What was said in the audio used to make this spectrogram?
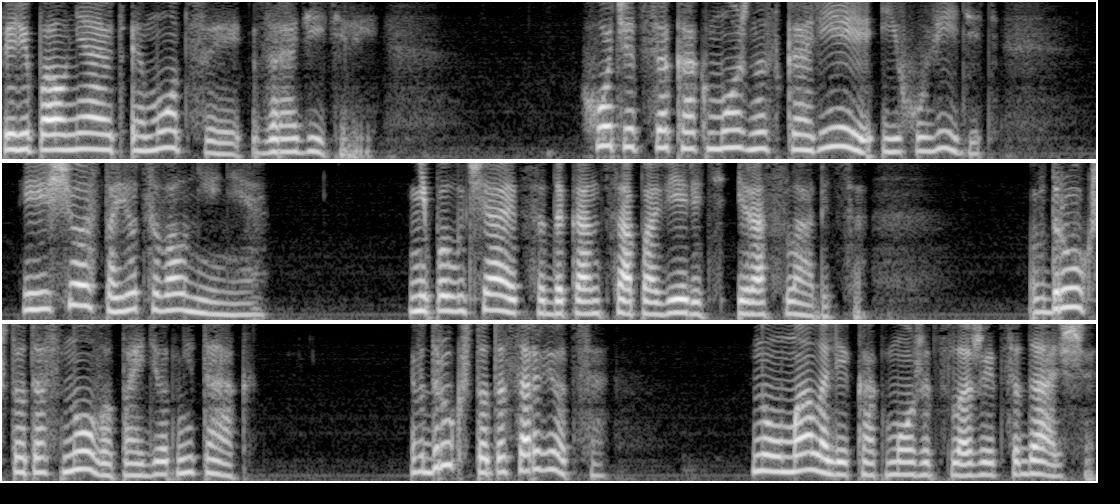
Переполняют эмоции за родителей. Хочется как можно скорее их увидеть. И еще остается волнение. Не получается до конца поверить и расслабиться. Вдруг что-то снова пойдет не так. Вдруг что-то сорвется. Ну, мало ли, как может сложиться дальше.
